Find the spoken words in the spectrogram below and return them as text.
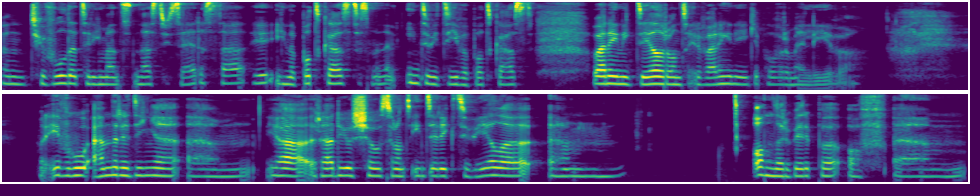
het gevoel dat er iemand naast je zijde staat. in de podcast, dus met een intuïtieve podcast, waarin ik deel rond ervaringen die ik heb over mijn leven. Maar evengoed andere dingen, um, ja, radioshows rond intellectuele um, onderwerpen of, um,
